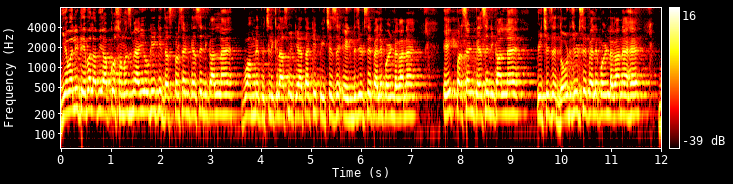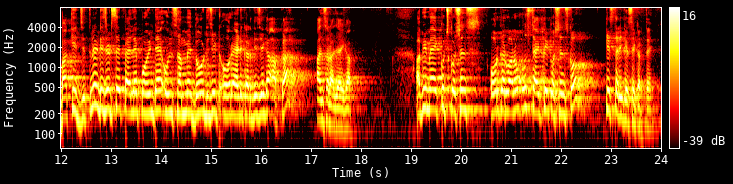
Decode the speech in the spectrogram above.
ये वाली टेबल अभी आपको समझ में आई होगी कि 10 परसेंट कैसे निकालना है। वो हमने पिछली क्लास में किया था कि पीछे से एक डिजिट से पहले पॉइंट लगाना है। एक परसेंट कैसे निकालना है? पीछे से दो डिजिट से पहले पॉइंट लगाना है। बाकी जितने डिजिट से पहले पॉइंट है उन सब में दो डिजिट और ऐड कर दीजिएगा आपका आंसर आ जाएगा। अभी मैं कुछ क्वेश्चंस और करवा रहा हूँ। उस टाइप के क्वेश्चंस को किस तरीके से करते हैं?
